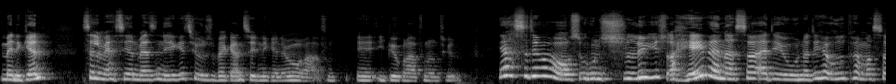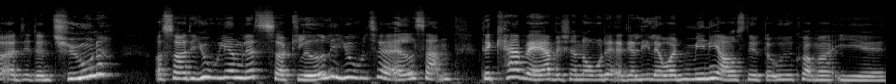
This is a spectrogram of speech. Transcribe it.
men igen, selvom jeg siger en masse negativt, så vil jeg gerne se den igen i biografen. Øh, I biografen, undskyld. Ja, så det var vores ugens lys. Og hey venner, så er det jo, når det her udkommer, så er det den 20. Og så er det jul lige om lidt, så glædelig jul til jer alle sammen. Det kan være, hvis jeg når det, at jeg lige laver et mini-afsnit, der udkommer i, øh,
